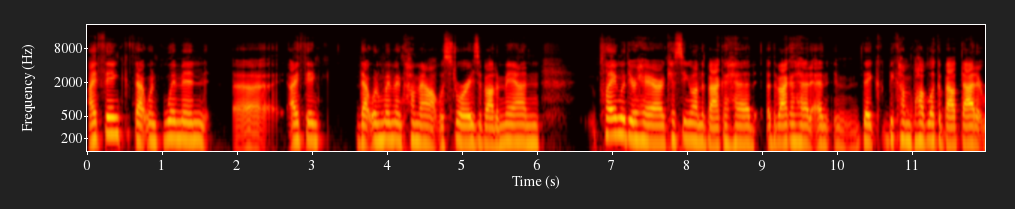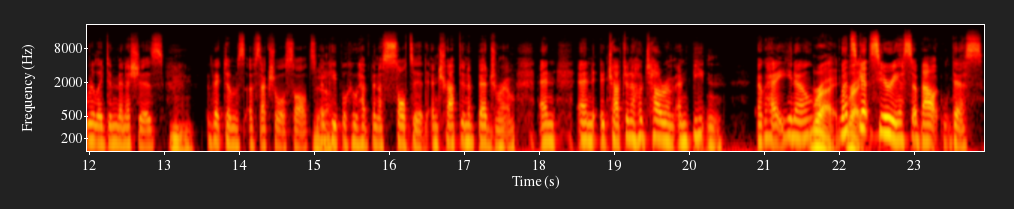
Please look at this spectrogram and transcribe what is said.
I think that when women, uh, I think that when women come out with stories about a man playing with your hair and kissing you on the back of head, uh, the back of the head, and mm, they become public about that, it really diminishes Mhm. victims of sexual assaults Yeah. and people who have been assaulted and trapped in a bedroom and and uh, trapped in a hotel room and beaten. Okay, you know, Right. Let's right. get serious about this.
